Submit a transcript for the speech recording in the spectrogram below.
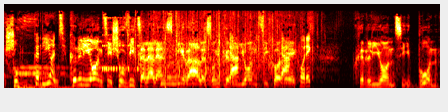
Șu... Cârlionți. Cârlionții, șuvițele alea în spirală sunt cârlionții, corect. Da, corect. Cârlionții, bun.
